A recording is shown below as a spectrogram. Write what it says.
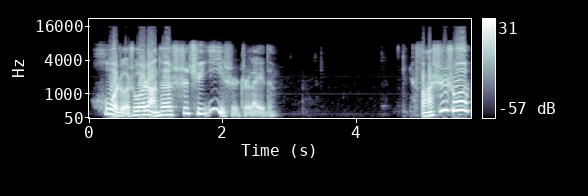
或者说让他失去意识之类的。法师说：“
